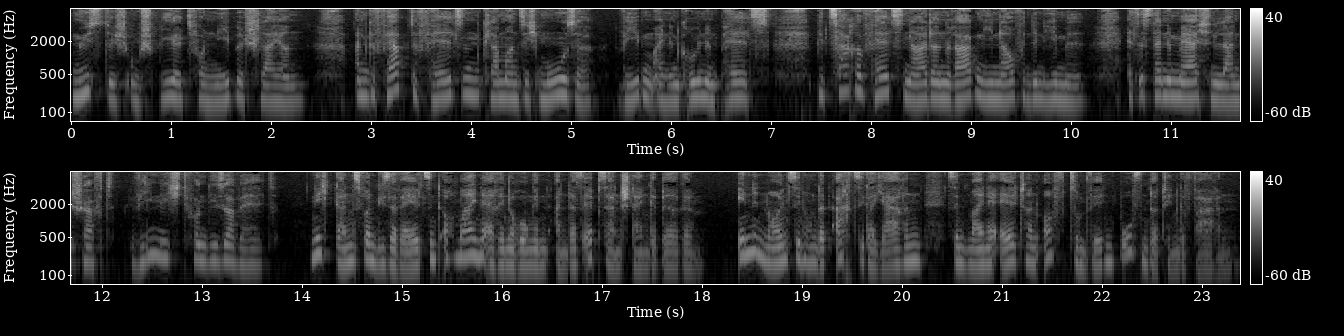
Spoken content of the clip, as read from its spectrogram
mystisch umspielt von Nebelschleiern. An gefärbte Felsen klammern sich Moose, weben einen grünen Pelz. Bizarre Felsnadeln ragen hinauf in den Himmel. Es ist eine Märchenlandschaft, wie nicht von dieser Welt. Nicht ganz von dieser Welt sind auch meine Erinnerungen an das Elbsandsteingebirge. In den 1980er Jahren sind meine Eltern oft zum wilden Bofen dorthin gefahren.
